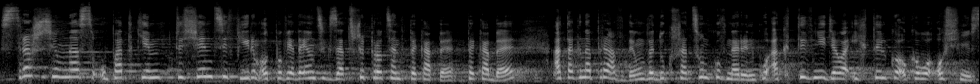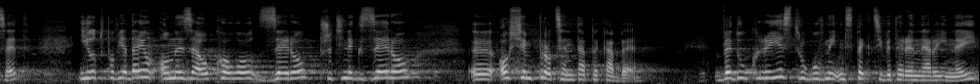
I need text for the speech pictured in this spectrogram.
Straszy się nas upadkiem tysięcy firm odpowiadających za 3% PKB, PKB, a tak naprawdę według szacunków na rynku aktywnie działa ich tylko około 800 i odpowiadają one za około 0,08% PKB. Według rejestru Głównej Inspekcji Weterynaryjnej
